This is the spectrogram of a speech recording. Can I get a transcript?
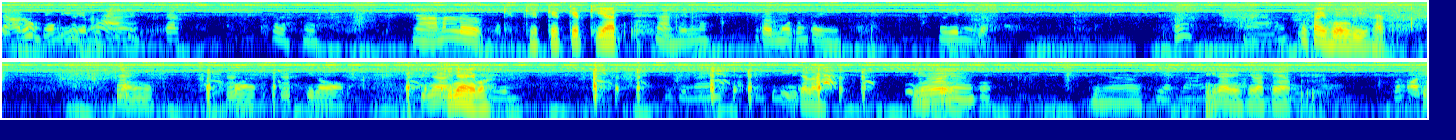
จะเอาลูกโป่งดีเห็นมันหาเลยแต่หนามันเลิก เก็บเก็บเก็บเกียดหนาเห็นไหมตัวมุดลงไปเห็นนี่เลยไฟห่วงดีครับยังปล่อยกี่รอบกินง่ายกินง่ายบ่ดีจังเลยกินง่ายกินง่ายกินได้ยังสิละแซ่บมันอ่อนที่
